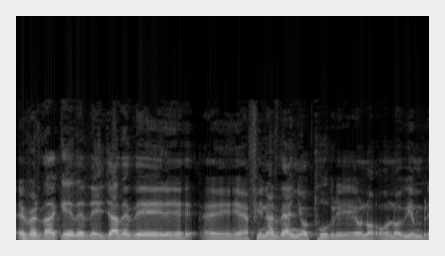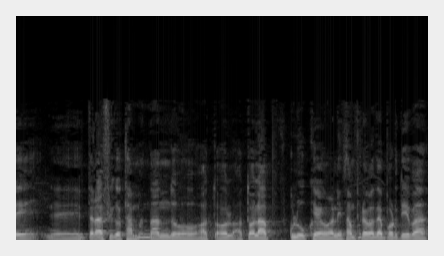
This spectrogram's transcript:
es verdad que desde ya desde eh, a final de año, octubre o, no- o noviembre, eh, el tráfico está mandando a, todo- a todos los clubes que organizan pruebas deportivas,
